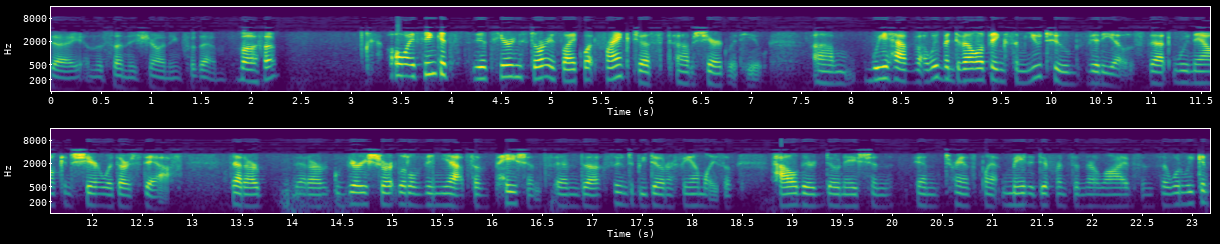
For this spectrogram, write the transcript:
day and the sun is shining for them? Martha? Oh, I think it's it's hearing stories like what Frank just um, shared with you. Um, we have uh, we've been developing some YouTube videos that we now can share with our staff that are that are very short little vignettes of patients and uh, soon to be donor families of how their donation and transplant made a difference in their lives. And so when we can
